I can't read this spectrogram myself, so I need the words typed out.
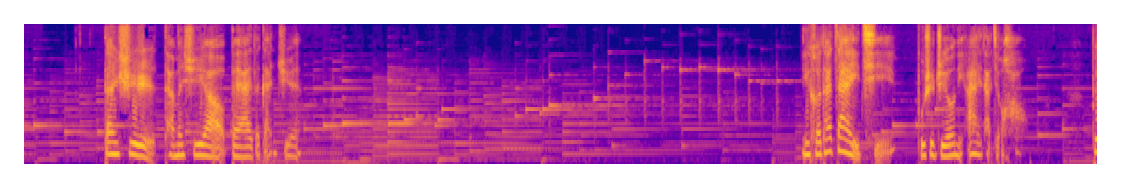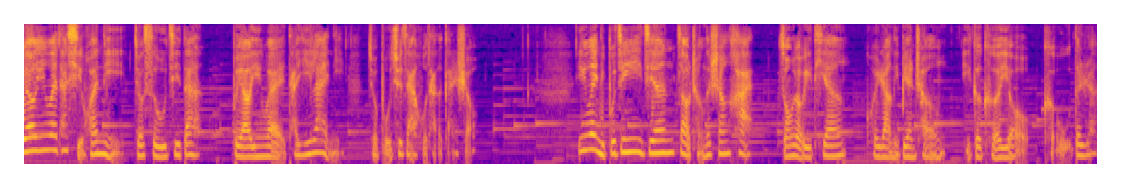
但是她们需要被爱的感觉。你和他在一起，不是只有你爱他就好，不要因为他喜欢你就肆无忌惮。不要因为他依赖你，就不去在乎他的感受。因为你不经意间造成的伤害，总有一天会让你变成一个可有可无的人。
